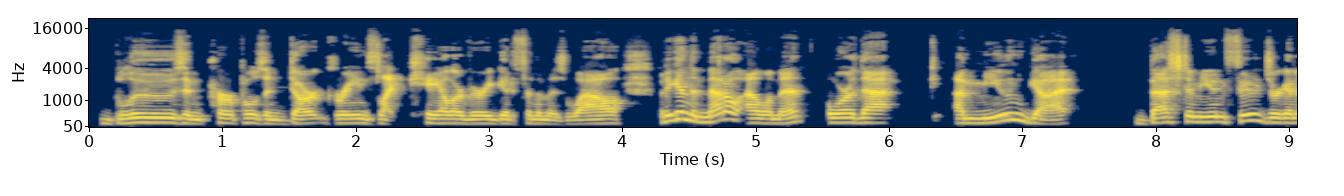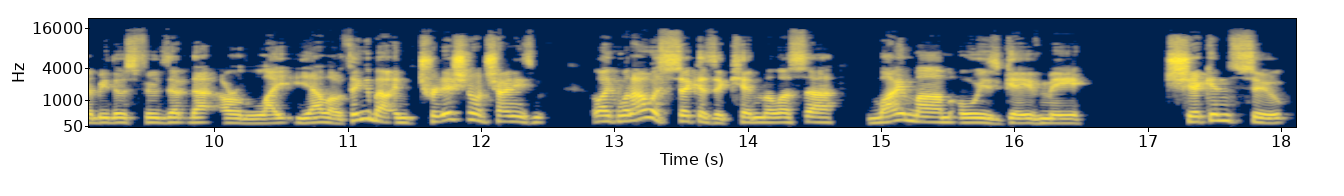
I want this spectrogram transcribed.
blues and purples and dark greens like kale are very good for them as well. But again, the metal element or that immune gut best immune foods are going to be those foods that, that are light yellow. Think about in traditional Chinese, like when I was sick as a kid, Melissa, my mom always gave me chicken soup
